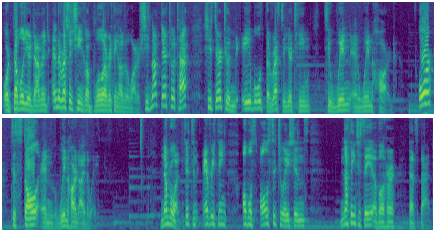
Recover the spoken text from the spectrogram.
or double your damage, and the rest of the team is going to blow everything out of the water. She's not there to attack, she's there to enable the rest of your team to win and win hard. Or to stall and win hard either way. Number one, fits in everything, almost all situations. Nothing to say about her that's bad.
